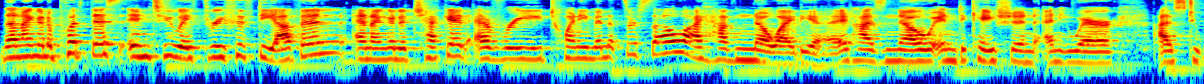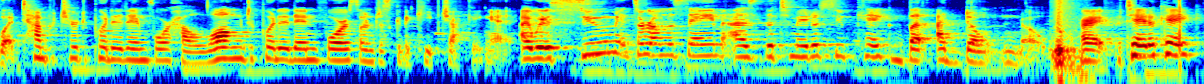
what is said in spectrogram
Then I'm gonna put this into a 350 oven and I'm gonna check it every 20 minutes or so. I have no idea. It has no indication anywhere as to what temperature to put it in for, how long to put it in for, so I'm just gonna keep checking it. I would assume it's around the same as the tomato soup cake, but I don't know. All right, potato cake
